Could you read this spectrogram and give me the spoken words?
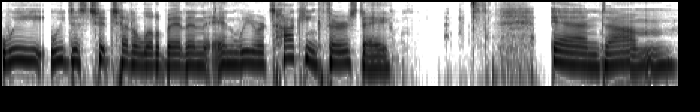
we we just chit chat a little bit, and and we were talking Thursday. And um,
